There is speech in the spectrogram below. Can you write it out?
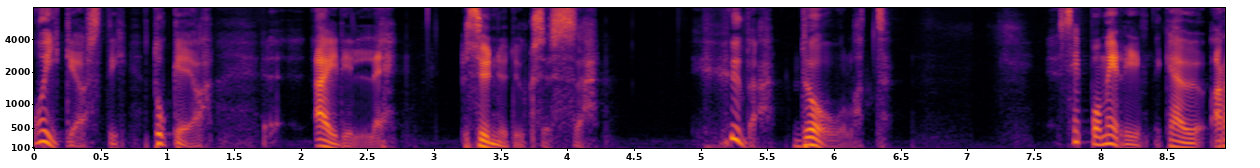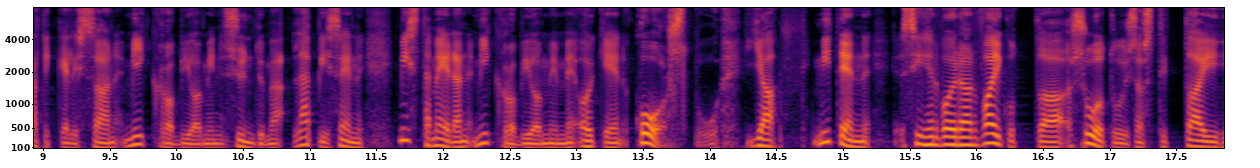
oikeasti tukea äidille synnytyksessä. Hyvä doulat. Seppo Meri käy artikkelissaan mikrobiomin syntymä läpi sen, mistä meidän mikrobiomimme oikein koostuu ja miten siihen voidaan vaikuttaa suotuisasti tai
